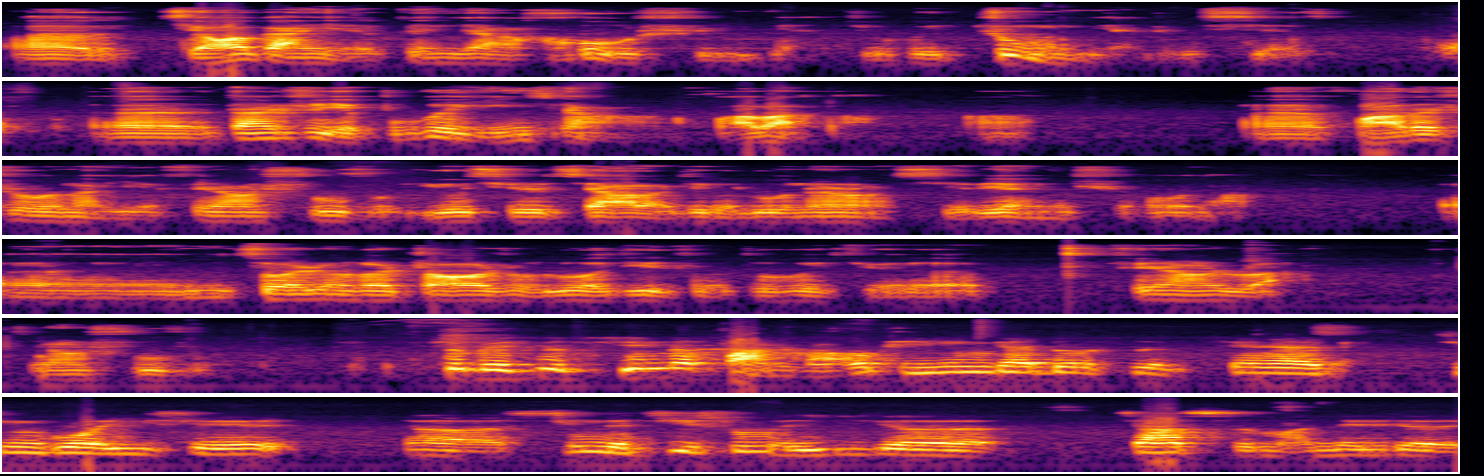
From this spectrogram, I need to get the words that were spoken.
呃脚感也更加厚实一点，就会重一点这个鞋子。呃，但是也不会影响滑板了啊，呃，滑的时候呢也非常舒服，尤其是加了这个 Lunar 鞋垫的时候呢，呃，你做任何招的时候落地的时候都会觉得非常软，非常舒服。特别是新的反毛皮，应该都是现在经过一些呃新的技术的一个加持嘛，那个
